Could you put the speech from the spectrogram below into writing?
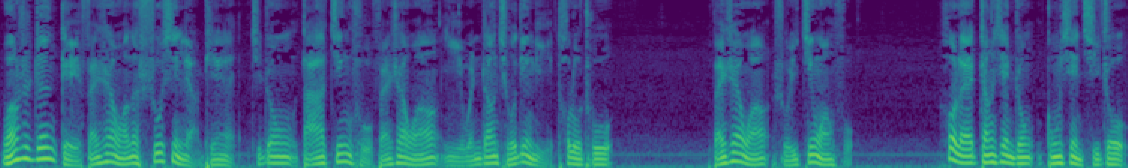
王世贞给樊山王的书信两篇，其中答京府樊山王以文章求定里透露出，樊山王属于金王府。后来张献忠攻陷齐州，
